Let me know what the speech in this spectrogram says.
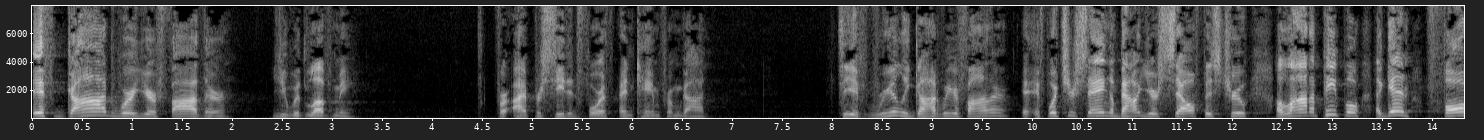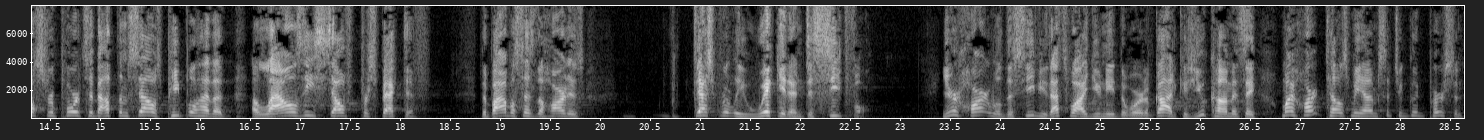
If God were your father, you would love me. For I proceeded forth and came from God. See, if really God were your father, if what you're saying about yourself is true, a lot of people, again, false reports about themselves. People have a, a lousy self perspective. The Bible says the heart is desperately wicked and deceitful. Your heart will deceive you. That's why you need the Word of God, because you come and say, My heart tells me I'm such a good person.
